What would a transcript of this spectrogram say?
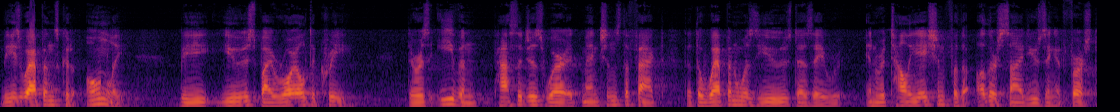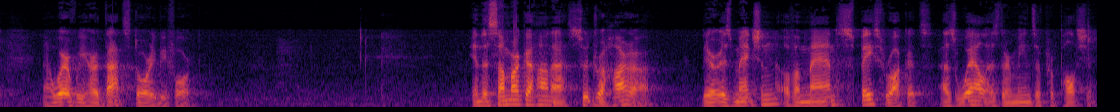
These weapons could only be used by royal decree. There is even passages where it mentions the fact that the weapon was used as a, in retaliation for the other side using it first. Now, where have we heard that story before? In the Samarangana Sutradhara, there is mention of a manned space rockets as well as their means of propulsion.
